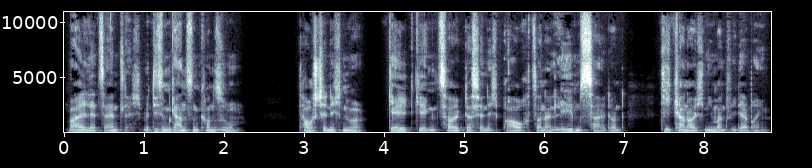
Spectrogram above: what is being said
Weil letztendlich mit diesem ganzen Konsum tauscht ihr nicht nur Geld gegen Zeug, das ihr nicht braucht, sondern Lebenszeit und die kann euch niemand wiederbringen.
